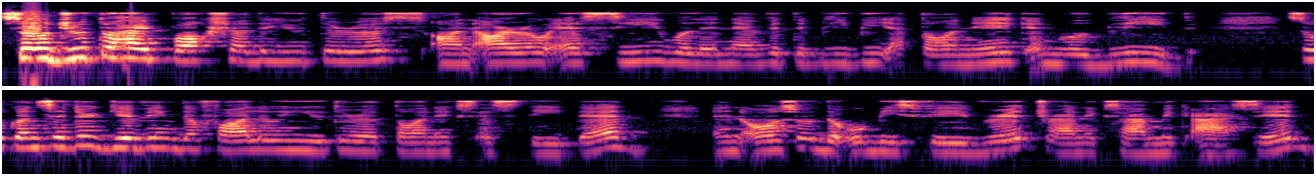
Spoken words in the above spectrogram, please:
So due to hypoxia, the uterus on ROSC will inevitably be atonic and will bleed. So consider giving the following uterotonics as stated and also the OB's favorite, tranexamic acid.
